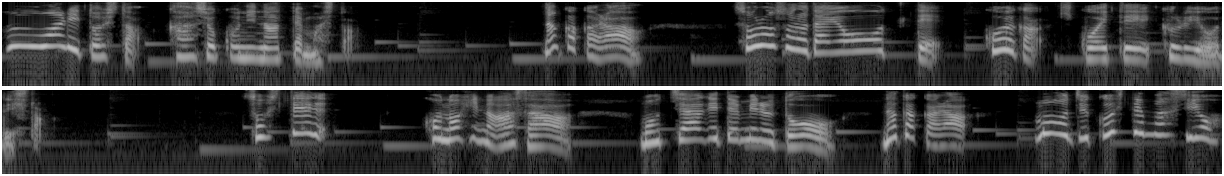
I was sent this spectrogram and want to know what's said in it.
ふんわりとした感触になってました。中から、そろそろだよーって声が聞こえてくるようでした。そして、この日の朝、持ち上げてみると、中から、もう熟してますよ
